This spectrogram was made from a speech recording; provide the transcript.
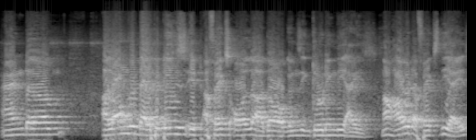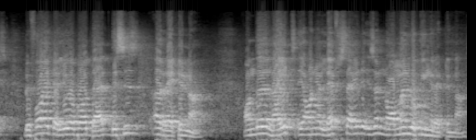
and um, Along with diabetes, it affects all the other organs, including the eyes. Now, how it affects the eyes? Before I tell you about that, this is a retina. On the right, eh, on your left side is a normal looking retina.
